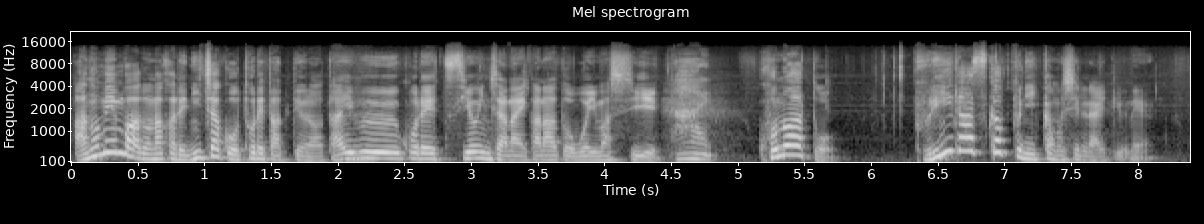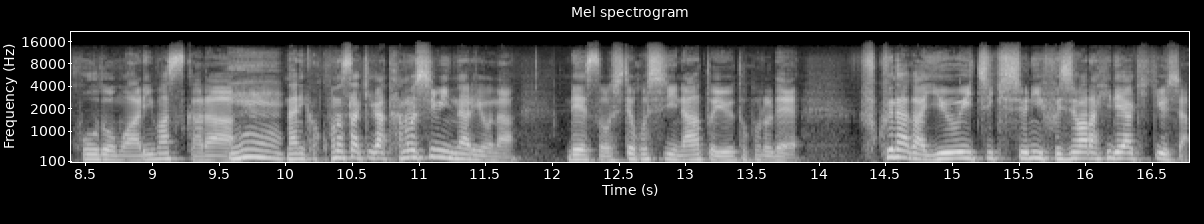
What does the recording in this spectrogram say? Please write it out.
あのメンバーの中で2着を取れたっていうのはだいぶこれ強いんじゃないかなと思いますし、うんはい、この後ブリーダーズカップに行くかもしれないというね報道もありますから、何かこの先が楽しみになるようなレースをしてほしいなというところで。福永雄一騎手に藤原秀明厩舎、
